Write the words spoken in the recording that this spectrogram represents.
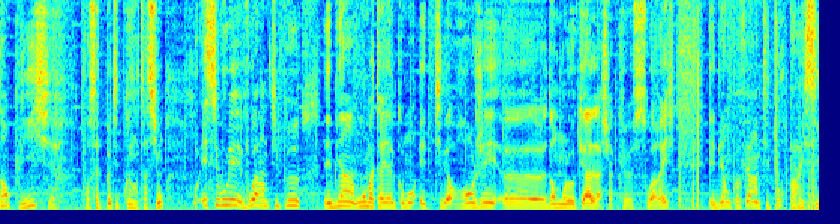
amplis, pour cette petite présentation. Et si vous voulez voir un petit peu eh bien, mon matériel, comment est-il rangé euh, dans mon local à chaque soirée, eh bien on peut faire un petit tour par ici.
